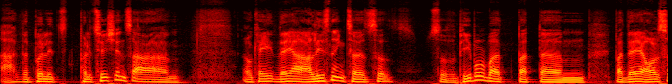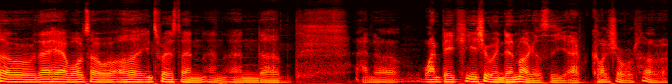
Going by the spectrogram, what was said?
uh, the polit- politicians are um, okay. They are listening to, to, to the people, but but um, but they also they have also other interests and and and. Uh, and uh, one big issue in Denmark is the agricultural uh,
